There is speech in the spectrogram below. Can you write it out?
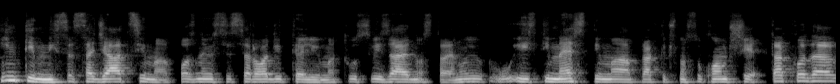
intimni sa, sa đacima, poznaju se sa roditeljima, tu svi zajedno stanuju u istim mestima, praktično su komšije. Tako da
